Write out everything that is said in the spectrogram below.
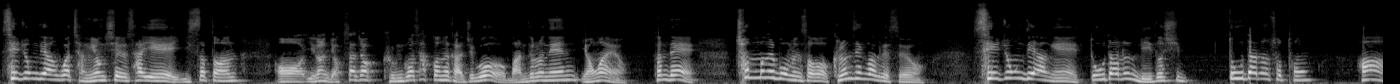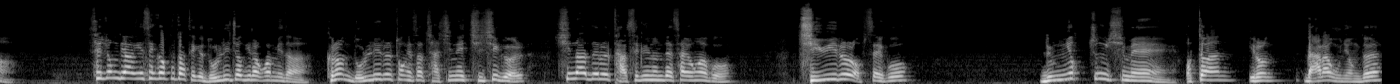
세종대왕과 장영실 사이에 있었던 어, 이런 역사적 근거 사건을 가지고 만들어낸 영화예요. 그런데 천문을 보면서 그런 생각을 했어요. 세종대왕의 또 다른 리더십, 또 다른 소통? 아, 세종대왕이 생각보다 되게 논리적이라고 합니다. 그런 논리를 통해서 자신의 지식을 신하들을 다스리는 데 사용하고 지위를 없애고 능력 중심의 어떠한 이런 나라 운영들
